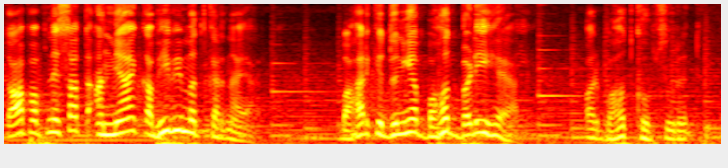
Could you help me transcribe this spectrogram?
तो आप अपने साथ अन्याय कभी भी मत करना यार। बाहर की दुनिया बहुत बड़ी है यार, और बहुत खूबसूरत भी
